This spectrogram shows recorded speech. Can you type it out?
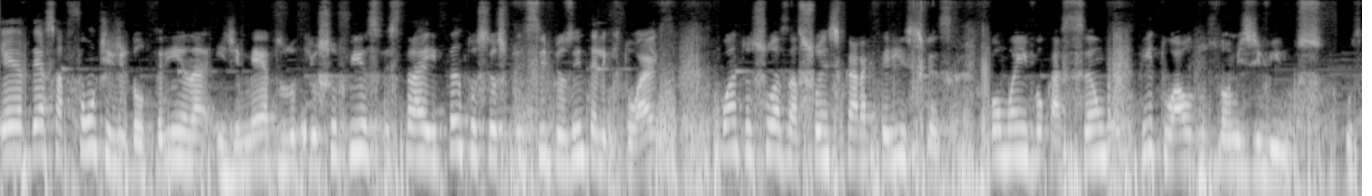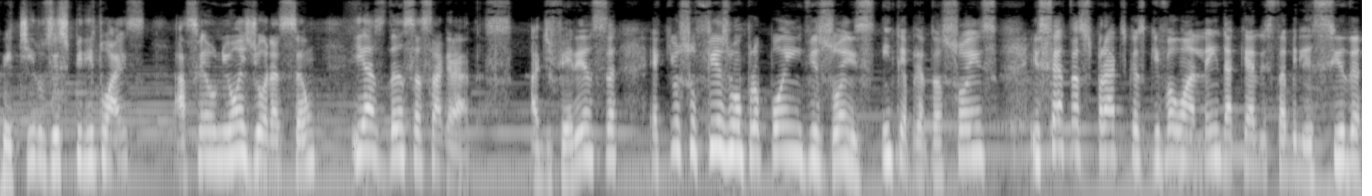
É dessa fonte de doutrina e de método que o sufis extrai tanto seus princípios intelectuais quanto suas ações características, como a invocação ritual dos nomes divinos, os retiros espirituais, as reuniões de oração e as danças sagradas. A diferença é que o sufismo propõe visões, interpretações e certas práticas que vão além daquela estabelecida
